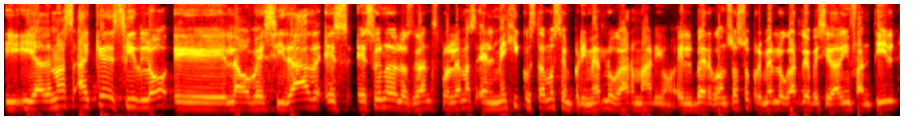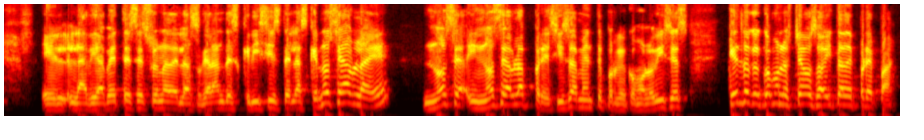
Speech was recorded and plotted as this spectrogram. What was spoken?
Y, además hay que decirlo, eh, la obesidad es, es uno de los grandes problemas. En México estamos en primer lugar, Mario, el vergonzoso primer lugar de obesidad infantil. la diabetes es una de las grandes crisis de las que no se habla, ¿eh? No se, y no se habla precisamente porque, como lo dices, ¿qué es lo que comen los chavos ahorita de prepa?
